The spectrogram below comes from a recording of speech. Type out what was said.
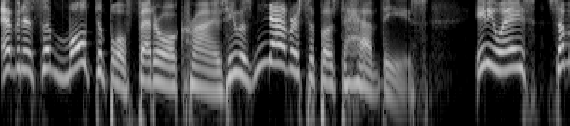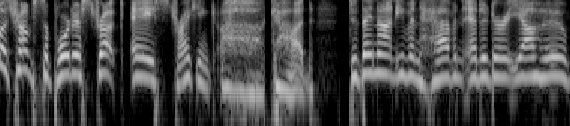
Evidence of multiple federal crimes. He was never supposed to have these. Anyways, some of Trump's supporters struck a striking. Oh, God. Do they not even have an editor at Yahoo?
